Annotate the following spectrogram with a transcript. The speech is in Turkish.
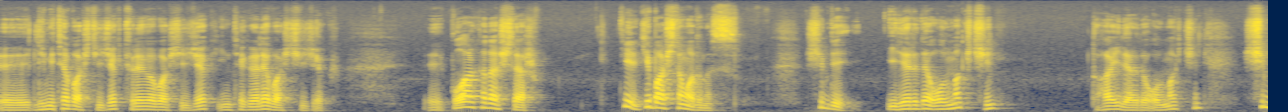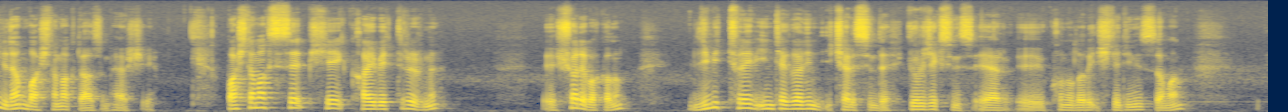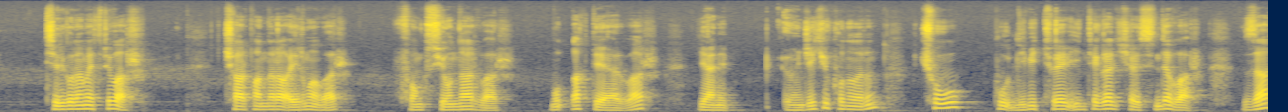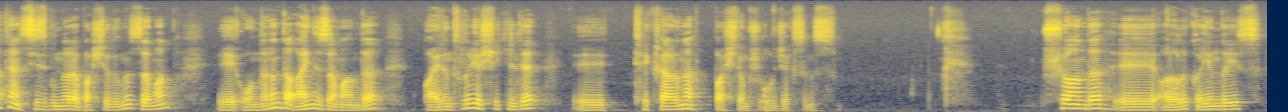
E, limite başlayacak, türeve başlayacak, integrale başlayacak. E, bu arkadaşlar diyelim ki başlamadınız. Şimdi ileride olmak için, daha ileride olmak için şimdiden başlamak lazım her şeye. Başlamak size bir şey kaybettirir mi? E, şöyle bakalım. Limit türev integralin içerisinde göreceksiniz eğer e, konuları işlediğiniz zaman trigonometri var, çarpanlara ayırma var, fonksiyonlar var, mutlak değer var. Yani önceki konuların çoğu bu limit türev integral içerisinde var. Zaten siz bunlara başladığınız zaman e, onların da aynı zamanda ayrıntılı bir şekilde e, tekrarına başlamış olacaksınız. Şu anda e, Aralık ayındayız.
